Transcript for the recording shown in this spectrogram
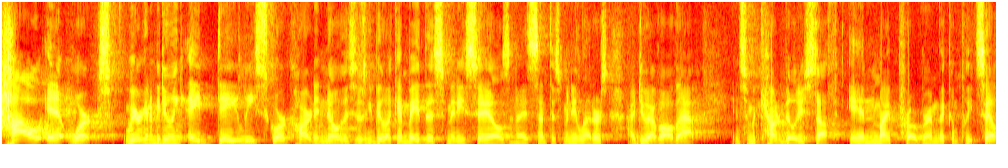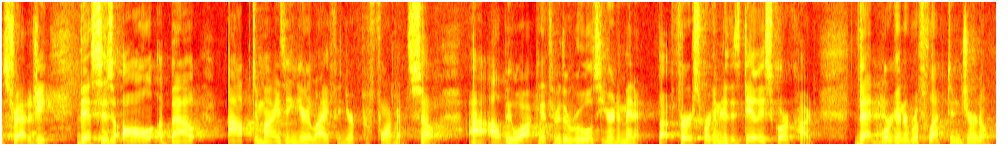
how it works. We're gonna be doing a daily scorecard. And no, this isn't gonna be like I made this many sales and I sent this many letters. I do have all that and some accountability stuff in my program, The Complete Sales Strategy. This is all about optimizing your life and your performance. So uh, I'll be walking through the rules here in a minute. But first, we're gonna do this daily scorecard. Then we're gonna reflect and journal.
